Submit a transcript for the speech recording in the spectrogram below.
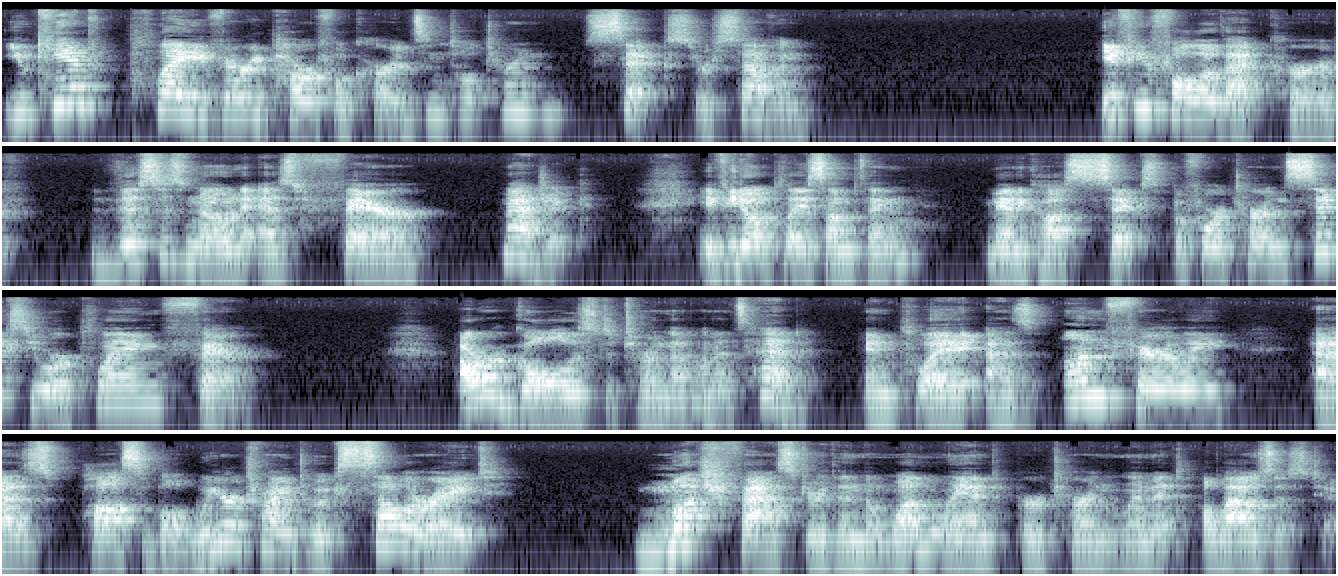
you can't play very powerful cards until turn 6 or 7. If you follow that curve, this is known as fair magic. If you don't play something, mana cost 6, before turn 6 you are playing fair. Our goal is to turn that on its head and play as unfairly as possible. We are trying to accelerate much faster than the one land per turn limit allows us to.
